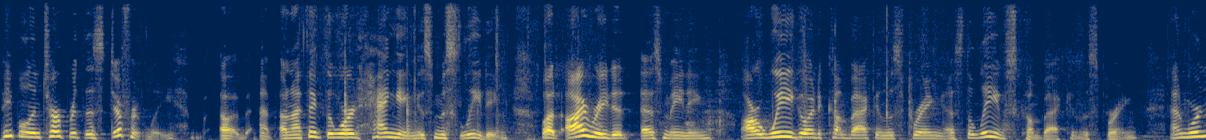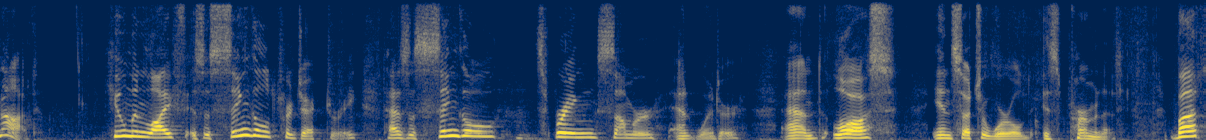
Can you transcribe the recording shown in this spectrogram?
people interpret this differently. Uh, and I think the word hanging is misleading, but I read it as meaning, are we going to come back in the spring as the leaves come back in the spring? And we're not. Human life is a single trajectory, it has a single spring, summer, and winter, and loss in such a world is permanent. But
